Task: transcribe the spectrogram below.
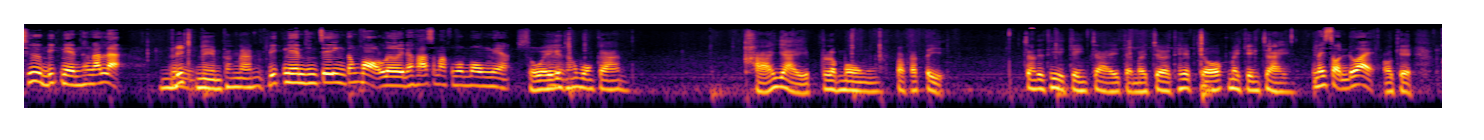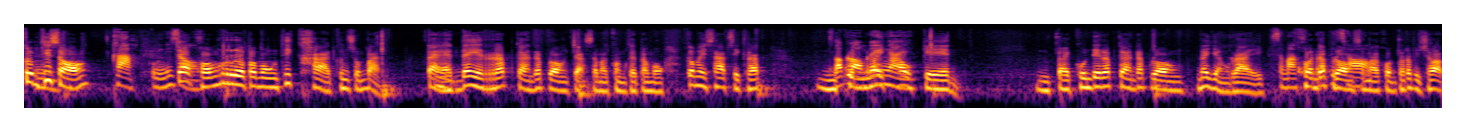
ชื่อบิ๊กเนมทั้งนั้นแหละอืมบิ๊กเนมทั้งนั้นบิ๊กเนมจริง ๆ ต้องบอกเลยนะคะ สมาคมประมงเนี่ยสวยกันอืมทั้งวงการ ขาใหญ่ประมงปกติ เจ้าหน้าที่เกรงใจ แต่มาเจอเทพโจ๊กไม่เกรงใจ ไม่สนด้วยโอเค กลุ่มที่สองค่ะ กลุ่มที่สเจ้าองของเรือประมงที่ขาดคุณสมบัติ แต่อืมได้รับการรับรองจากสมาคมการประมง ก็ไม่ทราบสิครับ รับรองคุณได้ไม่ไงเข้าเกณฑ์แต่คุณได้รับการรับรองได้อย่างไร สมาคมคนรับรองรับผิดชอบสมาคมต้องรับผิดชอบ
